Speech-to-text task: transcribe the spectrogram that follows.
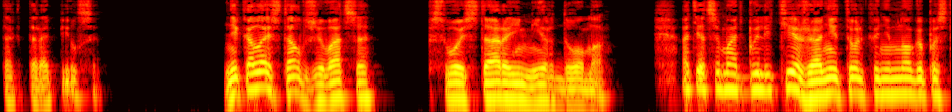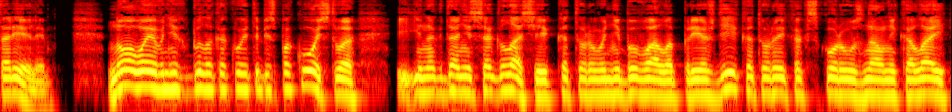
так торопился. Николай стал вживаться в свой старый мир дома. Отец и мать были те же, они только немного постарели. Новое в них было какое-то беспокойство и иногда несогласие, которого не бывало прежде, и которое, как скоро узнал Николай,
